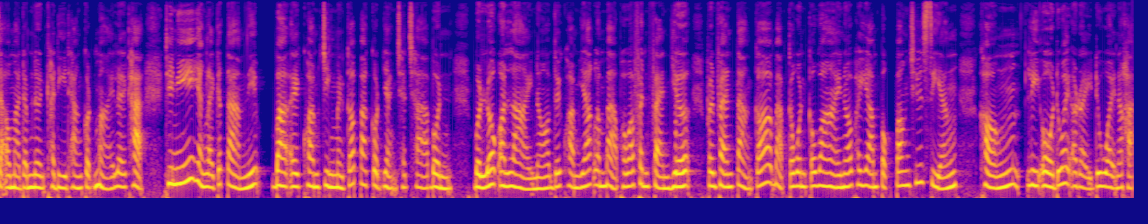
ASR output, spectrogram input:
จะเอามาดำเนินคดีทางกฎหมายเลยค่ะ ทีนี้อย่างไรก็ตามนี้บาไอความจริงมันก็ปรากฏอย่างช้าๆบนบนโลกออนไลน์เนาะด้วยความยากลำบากเพราะว่าแฟนๆเยอะแฟนๆต่างก็แบบกระวนกระวายเนาะพยายามปกป้องชื่อเสียงของลีโอด้วยอะไรด้วยนะคะ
